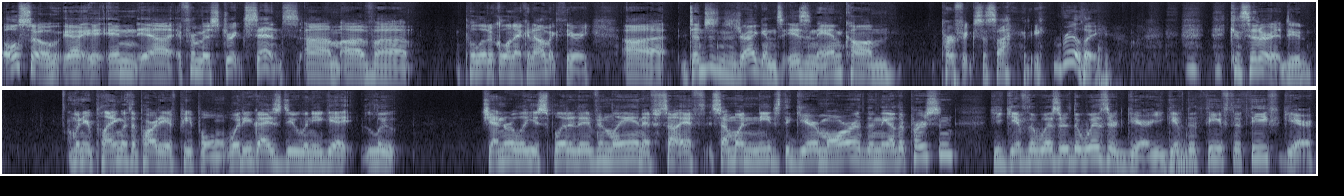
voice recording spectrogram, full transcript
Also, uh, in uh, from a strict sense um, of uh, political and economic theory, uh, Dungeons and Dragons is an ANCOM perfect society. Really? Consider it, dude. When you're playing with a party of people, what do you guys do when you get loot? Generally, you split it evenly, and if so, if someone needs the gear more than the other person, you give the wizard the wizard gear. You give the thief the thief gear.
